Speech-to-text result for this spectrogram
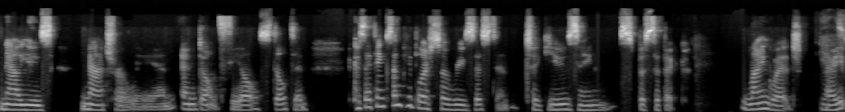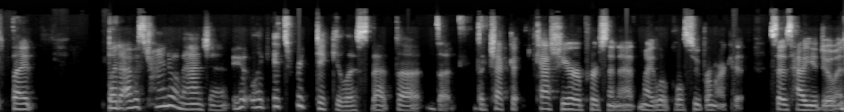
now use naturally and, and don't feel stilted? Because I think some people are so resistant to using specific language, yes. right? But but I was trying to imagine it, like it's ridiculous that the the the check cashier person at my local supermarket says how you doing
